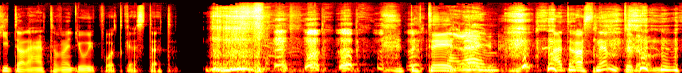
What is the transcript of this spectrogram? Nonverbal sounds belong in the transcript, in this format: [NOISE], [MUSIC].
kitaláltam egy új podcastet. [LAUGHS] De tényleg. Nem. Hát azt nem tudom.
